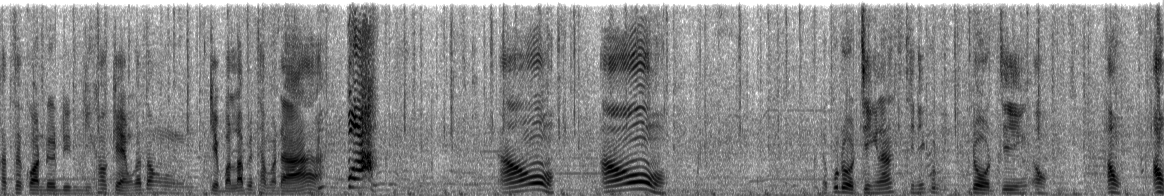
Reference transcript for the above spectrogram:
ฆาตกรเดินดินกินข้าวแกงก็ต้องเก็บบัตรลับเป็นธรรมดาบ้า เอาเอาแล้วกูโดดจริงนะ ทีนี้กูโดดจริง เอาเอาเอา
